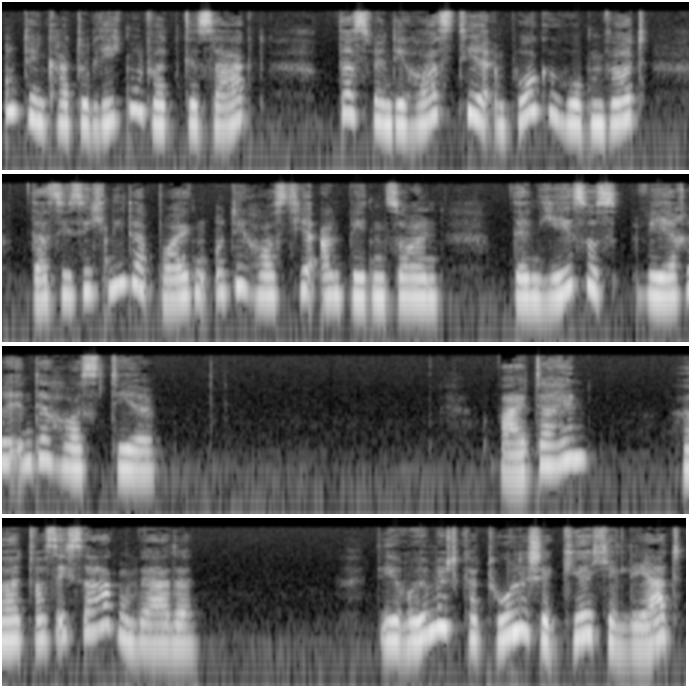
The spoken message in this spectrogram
Und den Katholiken wird gesagt, dass wenn die Hostie emporgehoben wird, dass sie sich niederbeugen und die Hostie anbeten sollen, denn Jesus wäre in der Hostie. Weiterhin hört, was ich sagen werde. Die römisch-katholische Kirche lehrt,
